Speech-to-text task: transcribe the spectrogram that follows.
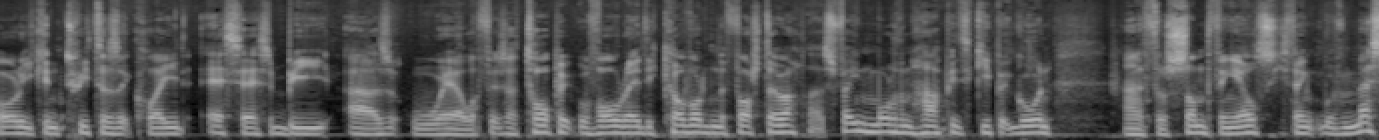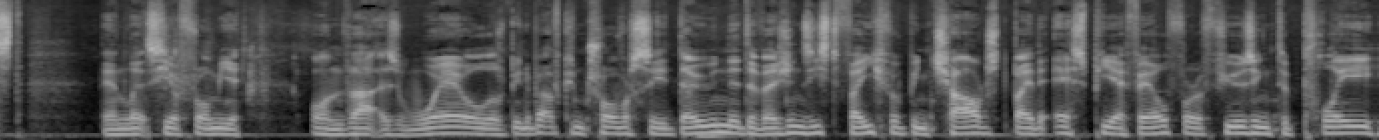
or you can tweet us at Clyde SSB as well. If it's a topic we've already covered in the first hour, that's fine. More than happy to keep it going. And if there's something else you think we've missed, then let's hear from you on that as well. There's been a bit of controversy down the divisions. East Fife have been charged by the SPFL for refusing to play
